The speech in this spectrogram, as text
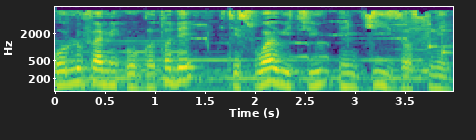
Olufemi Ogotonde, it is well with you in Jesus' name.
